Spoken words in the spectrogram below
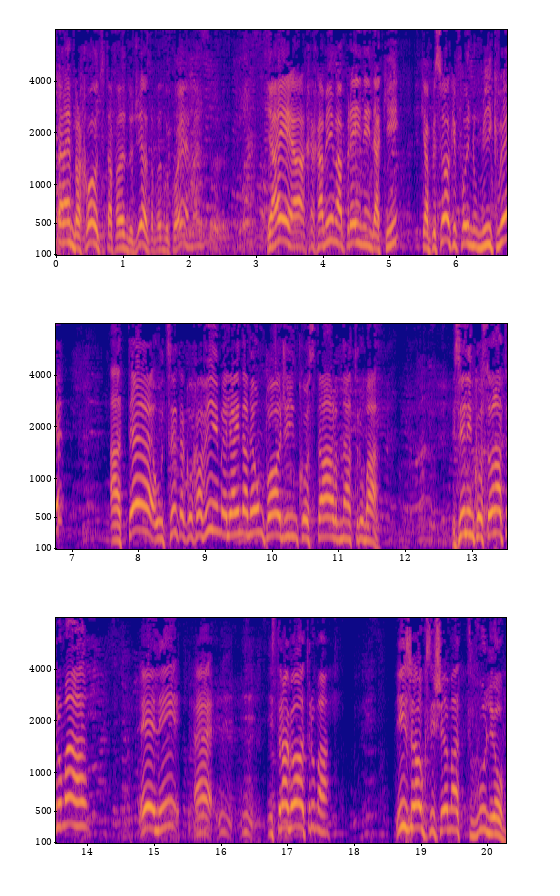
Peraí, Brachot, você está falando do dia, você está falando do Cohen, mas... E aí, a Chachamim aprendem daqui que a pessoa que foi no mikve, até o Tzeta Kochavim, ele ainda não pode encostar na Trumá. E se ele encostou na Trumá, ele é, estragou a Trumá. Isso é o que se chama Tvuliom.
